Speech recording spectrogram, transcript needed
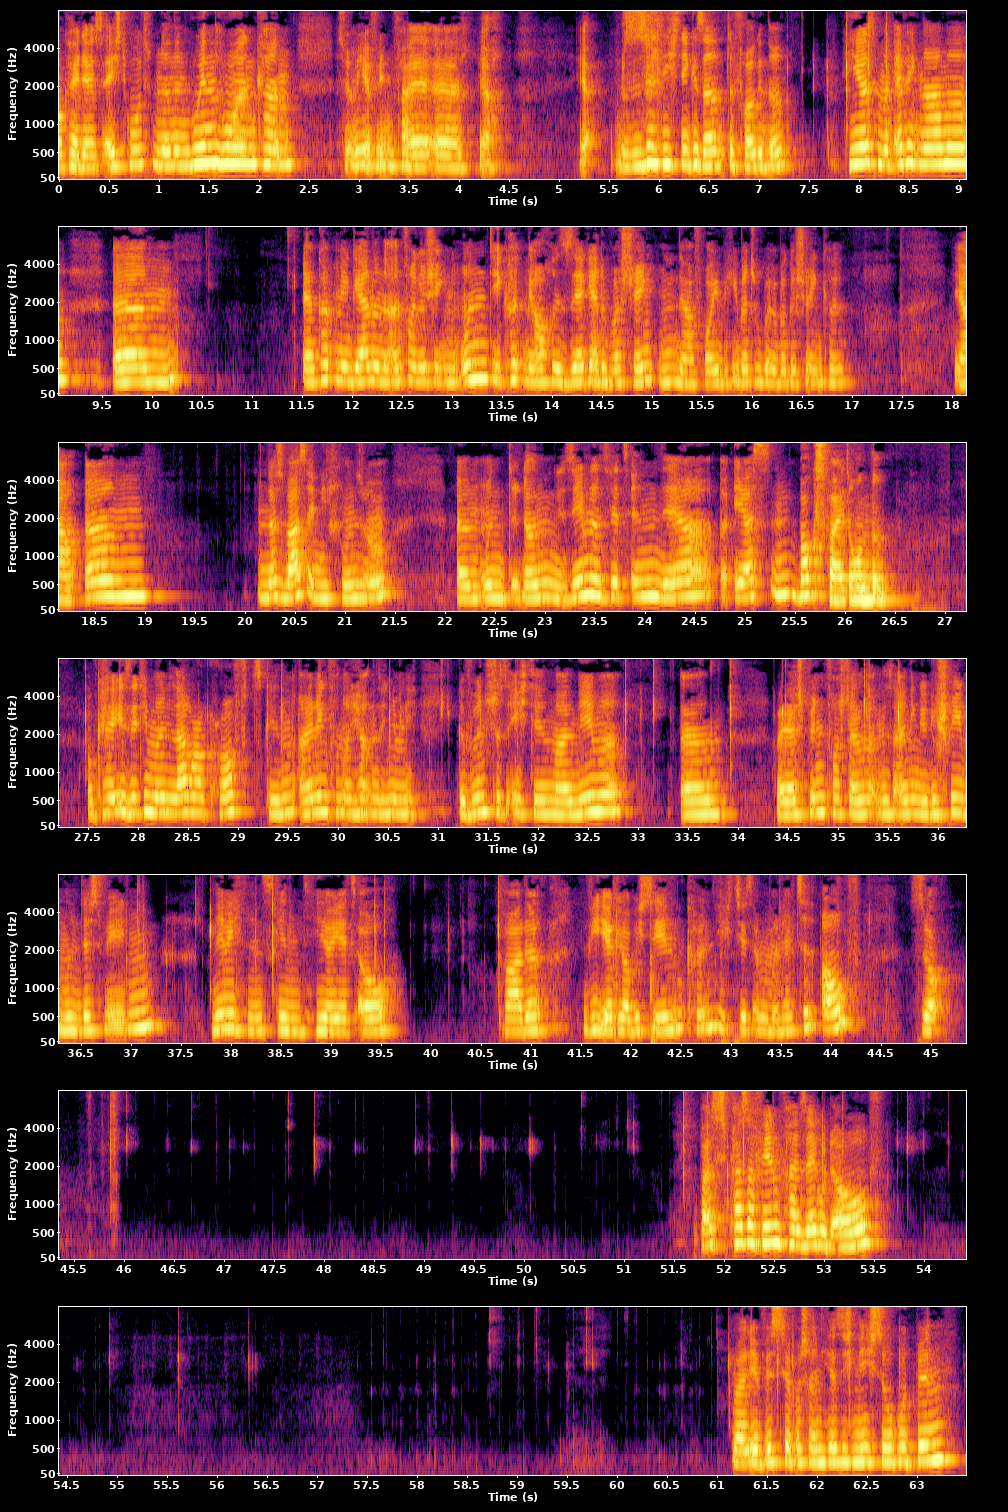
Okay, der ist echt gut. Und dann einen Win holen kann. Das wird mich auf jeden Fall, äh, ja. Ja, das ist halt nicht die gesamte Folge, ne? Hier ist mein Epic-Name. Ähm, ihr könnt mir gerne eine Anfrage schicken und ihr könnt mir auch sehr gerne was schenken. Da freue ich mich immer drüber über Geschenke. Ja, ähm, und das war's eigentlich schon so. Ähm, und dann sehen wir uns jetzt in der ersten Boxfight-Runde. Okay, ihr seht hier meinen Lara Croft Skin. Einige von euch hatten sich nämlich gewünscht, dass ich den mal nehme. Ähm, bei der Spinnenvorstellung hatten es einige geschrieben und deswegen nehme ich den Skin hier jetzt auch gerade, wie ihr glaube ich sehen könnt. Ich ziehe jetzt einmal mein Headset auf. So. ich passe auf jeden Fall sehr gut auf. Weil ihr wisst ja wahrscheinlich, dass ich nicht so gut bin.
